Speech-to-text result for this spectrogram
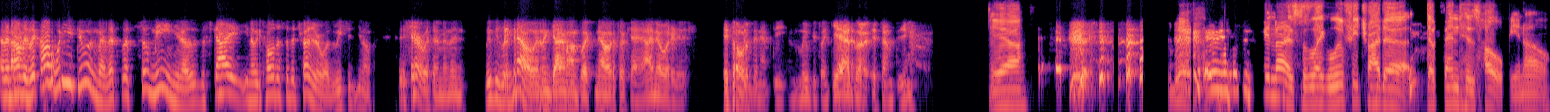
And then Nami's like, "Oh, what are you doing, man? That's that's so mean. You know, this guy, you know, he told us where the treasure was. We should, you know, share it with him." And then Luffy's like, "No." And then Gaimon's like, "No, it's okay. I know what it is. It's always been empty." And Luffy's like, "Yeah, it's, uh, it's empty." Yeah. It's- Be nice because like Luffy tried to defend his hope, you know.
